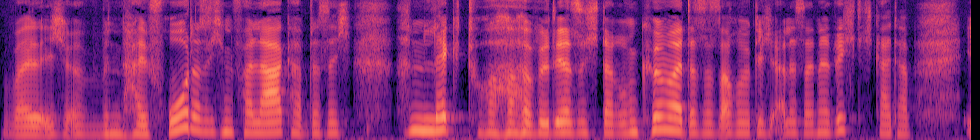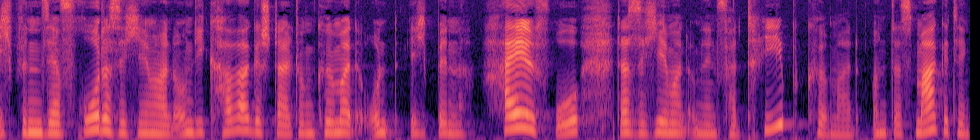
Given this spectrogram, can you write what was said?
weil ich äh, bin heilfroh, dass ich einen Verlag habe, dass ich einen Lektor habe, der sich darum kümmert, dass das auch wirklich alles seine Richtigkeit hat. Ich bin sehr froh, dass sich jemand um die Covergestaltung kümmert und ich bin heilfroh, dass sich jemand um den Vertrieb kümmert und das Marketing.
